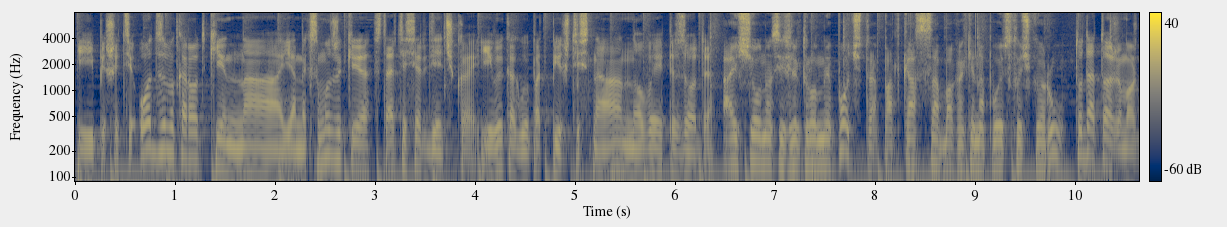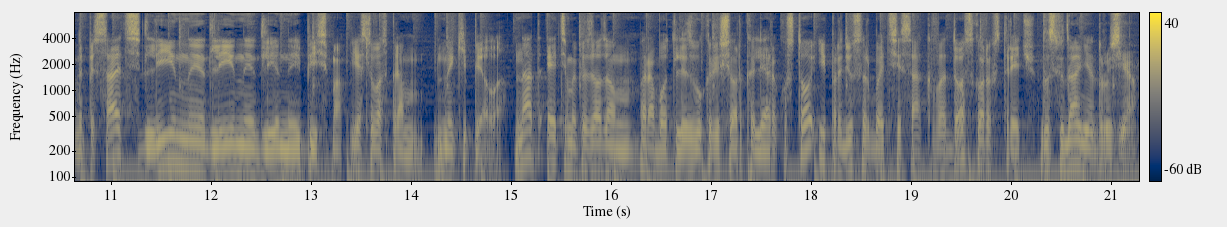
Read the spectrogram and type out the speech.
и пишите отзывы короткие. На Яндекс Музыке ставьте сердечко, и вы как бы подпишитесь на новые эпизоды. А еще у нас есть электронная почта, подкаст собакакинопоиск.ру. Туда тоже можно писать длинные, длинные, длинные письма, если у вас прям накипело. Над этим эпизодом работали звукорежиссерка Лера Кусто и продюсер Бетси Сакова. До скорых встреч. До свидания, друзья.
